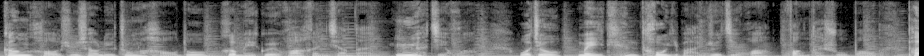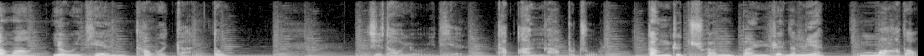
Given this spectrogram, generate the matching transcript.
刚好学校里种了好多和玫瑰花很像的月季花，我就每天偷一把月季花放在书包，盼望有一天她会感动。直到有一天，她按捺不住了，当着全班人的面骂道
